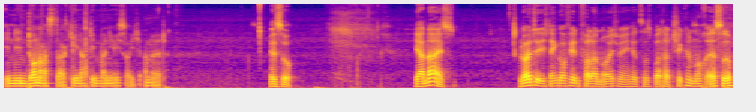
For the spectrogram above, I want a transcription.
in den Donnerstag, je nachdem, wann ihr es euch anhört. Ist so. Ja, nice. Leute, ich denke auf jeden Fall an euch, wenn ich jetzt das Butter Chicken noch esse.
